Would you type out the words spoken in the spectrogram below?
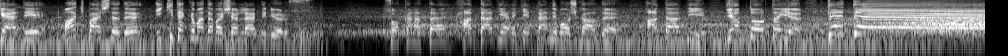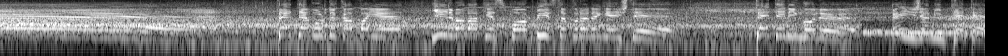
geldi. Maç başladı. İki takıma da başarılar diliyoruz. Sol kanatta Haddadi hareketlendi boş kaldı. Haddadi yaptı ortayı. Tete! Tete vurdu kafayı. Yeni Malatya Spor 1-0 öne geçti. Tete'nin golü. Benjamin Tete.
